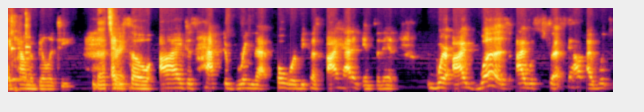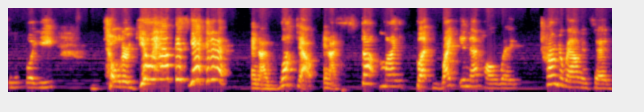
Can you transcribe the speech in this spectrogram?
accountability. That's and right. so I just have to bring that forward because I had an incident where I was, I was stressed out. I went to an employee, told her, You have this yet. da, da, da." And I walked out and I stopped my butt right in that hallway, turned around and said,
